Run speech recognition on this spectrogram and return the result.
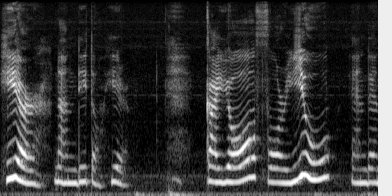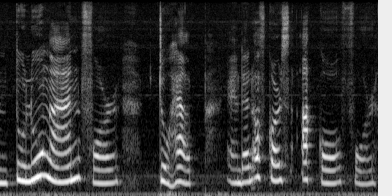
here. Nandito, here. Kayo for you, and then tulungan for to help. And then of course, ako for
